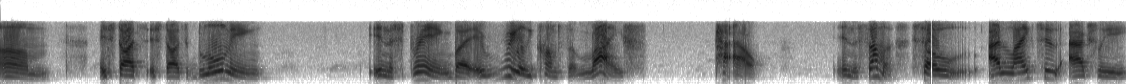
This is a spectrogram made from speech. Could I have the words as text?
Um, it starts it starts blooming in the spring, but it really comes to life, pow, in the summer. So I like to actually,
